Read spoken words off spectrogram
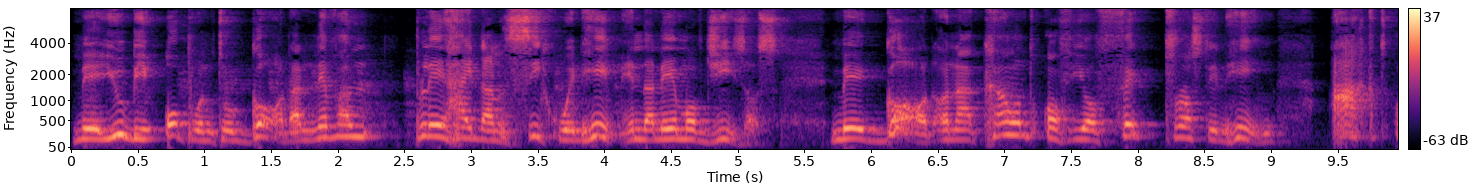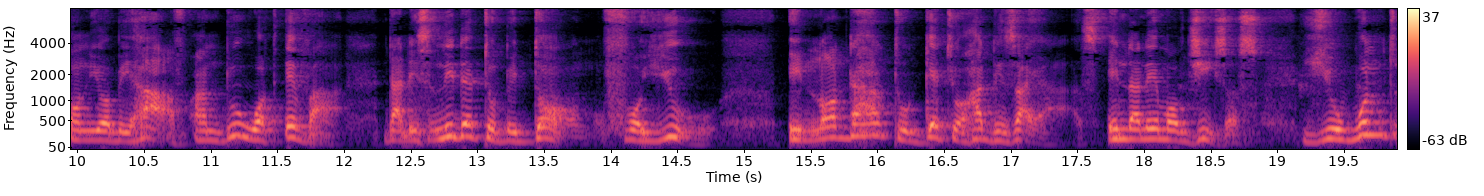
May you be open to God and never play hide and seek with Him in the name of Jesus. May God, on account of your faith, trust in Him, act on your behalf and do whatever that is needed to be done for you in order to get your heart desires in the name of Jesus. You won't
